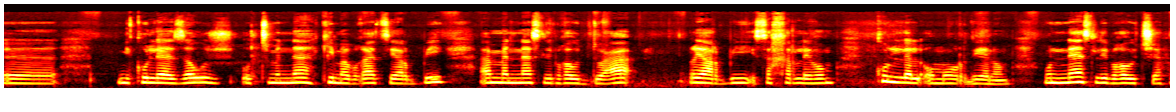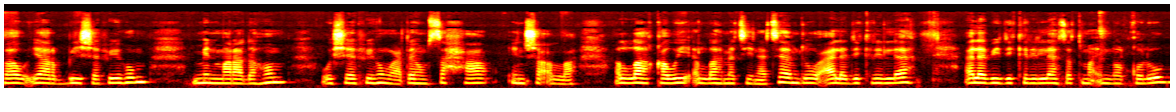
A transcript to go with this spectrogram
آه يكون لها زوج وتمناه كما بغات يا ربي. أما الناس اللي بغاو الدعاء يا ربي يسخر لهم كل الأمور ديالهم. والناس اللي بغاو يتشافاو يا ربي يشافيهم من مرضهم ويشافيهم ويعطيهم الصحة إن شاء الله. الله قوي الله متين. اعتمدوا على ذكر الله. ألا بذكر الله تطمئن القلوب؟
